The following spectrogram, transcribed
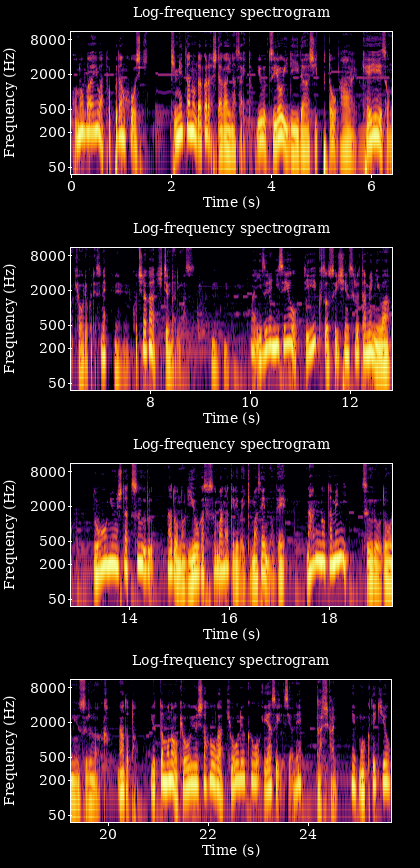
この場合はトップダウン方式。決めたのだから従いなさいという強いリーダーシップとはい経営層の協力ですね。ええこちらが必要になります。うんうんまあ、いずれにせよ DX を推進するためには導入したツールなどの利用が進まなければいけませんので何のためにツールを導入するのかなどといったものを共有した方が協力を得やすいですよね。確かにで目的を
